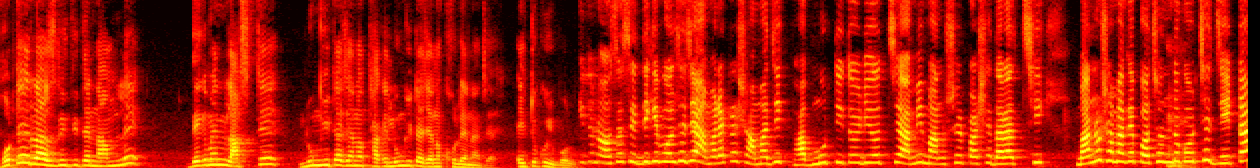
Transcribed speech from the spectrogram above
ভোটের রাজনীতিতে নামলে দেখবেন লাস্টে লুঙ্গিটা যেন থাকে লুঙ্গিটা যেন খুলে না যায়। এইটুকুই বলব। কিন্তু নওসাদ সিদ্দিকি বলছে যে আমার একটা সামাজিক ভাবমূর্তি তৈরি হচ্ছে আমি মানুষের পাশে দাঁড়াচ্ছি। মানুষ আমাকে পছন্দ করছে যেটা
